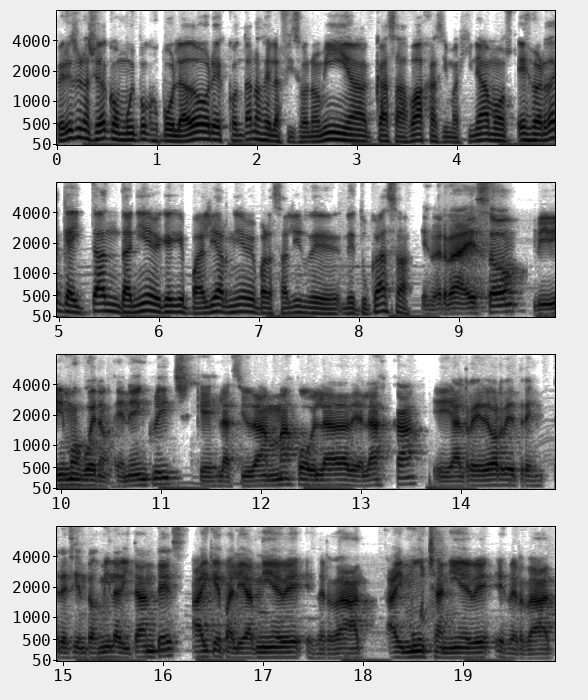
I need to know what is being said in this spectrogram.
pero es una ciudad con muy pocos pobladores. Contanos de la fisonomía, casas bajas, imaginamos. ¿Es verdad que hay tanta nieve que hay que paliar nieve para salir de, tu casa? Es verdad eso. Vivimos, bueno, en Anchorage, que es la ciudad más poblada de Alaska, eh, alrededor de 300.000 habitantes. Hay que paliar nieve, es verdad. Hay mucha nieve, es verdad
